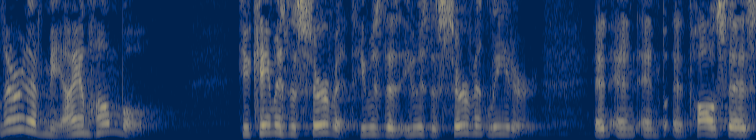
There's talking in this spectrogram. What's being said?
Learn of me. I am humble. He came as the servant. He was the, he was the servant leader. And, and, and, and Paul says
